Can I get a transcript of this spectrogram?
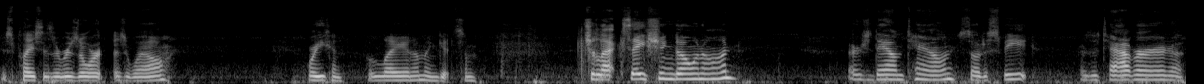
this place is a resort as well, where you can lay in them and get some chillaxation going on. There's downtown, so to speak. There's a tavern, a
